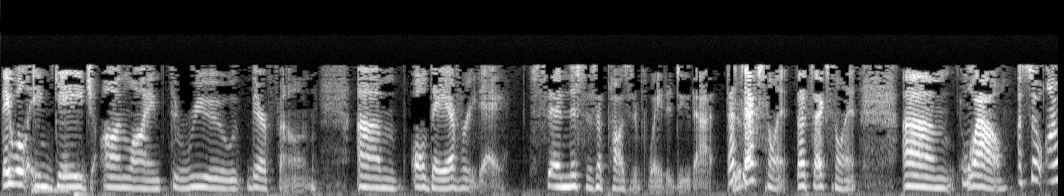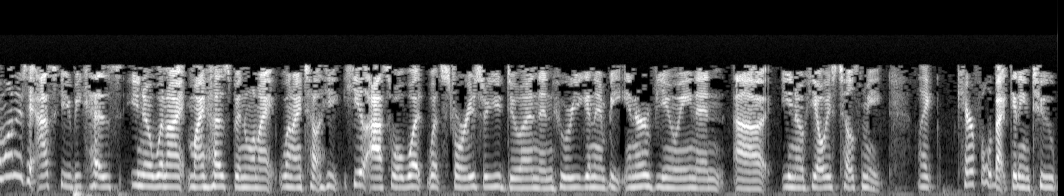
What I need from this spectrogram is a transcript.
they will engage online through their phone um, all day every day. And this is a positive way to do that. That's yep. excellent. That's excellent. Um, well, wow. So I wanted to ask you because you know when I my husband when I when I tell he he'll ask well what what stories are you doing and who are you going to be interviewing and uh, you know he always tells me like careful about getting too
